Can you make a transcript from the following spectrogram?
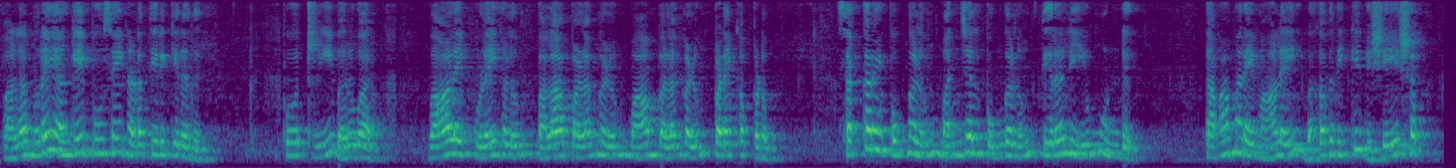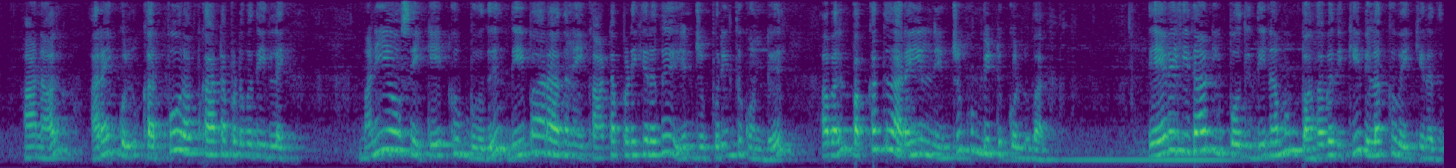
பல முறை அங்கே பூசை நடத்தியிருக்கிறது. போற்றி வருவார். வாழை குலைகளும் பலாப்பழங்களும் மாம்பழங்களும் படைக்கப்படும். சர்க்கரை பொங்கலும் மஞ்சள் பொங்கலும் திரளியும் உண்டு. தாமரை மாலை பகவதிக்கு விசேஷம். ஆனால் அறைக்குள் கற்பூரம் காட்டப்படுவது இல்லை மணியோசை கேட்கும்போது தீபாராதனை காட்டப்படுகிறது என்று புரிந்து கொண்டு அவள் பக்கத்து அறையில் நின்று கும்பிட்டுக் கொள்ளுவாள். தேவகிதான் இப்போது தினமும் பகவதிக்கு விளக்கு வைக்கிறது.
